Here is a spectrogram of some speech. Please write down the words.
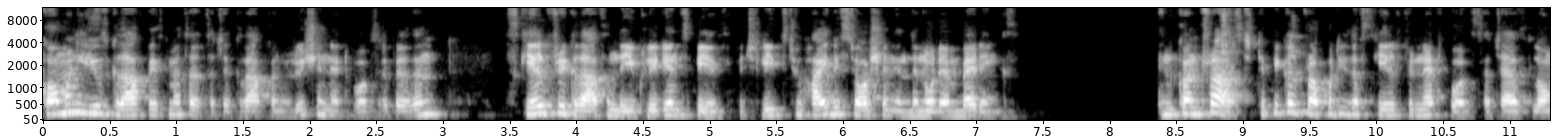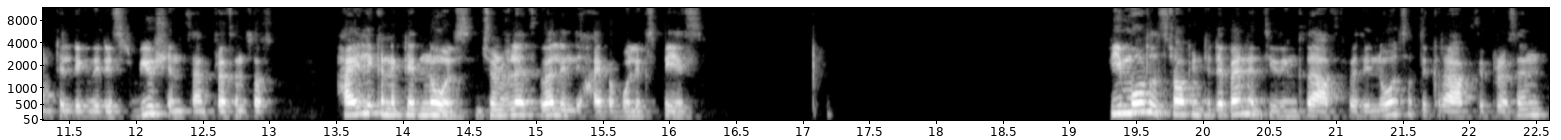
Commonly used graph-based methods such as graph convolution networks represent scale-free graphs in the Euclidean space, which leads to high distortion in the node embeddings. In contrast, typical properties of scale-free networks, such as long-tail degree distributions and presence of highly connected nodes, generalize well in the hyperbolic space. We model stock interdependence using graphs, where the nodes of the graph represent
